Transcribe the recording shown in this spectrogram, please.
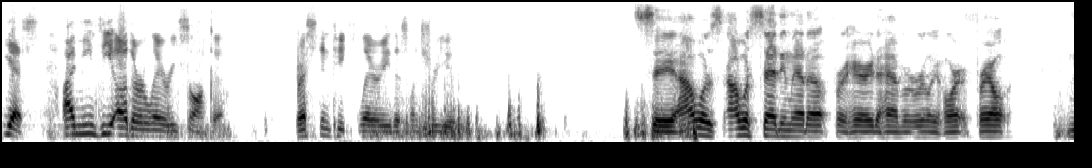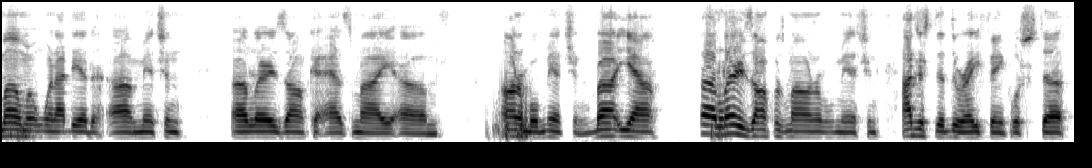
Yes, I mean the other Larry Csonka. Rest in peace, Larry. This one's for you. See, I was I was setting that up for Harry to have a really heartfelt moment when I did uh, mention uh, Larry Csonka as my um, honorable mention. But yeah, uh, Larry Csonka was my honorable mention. I just did the Ray Finkel stuff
